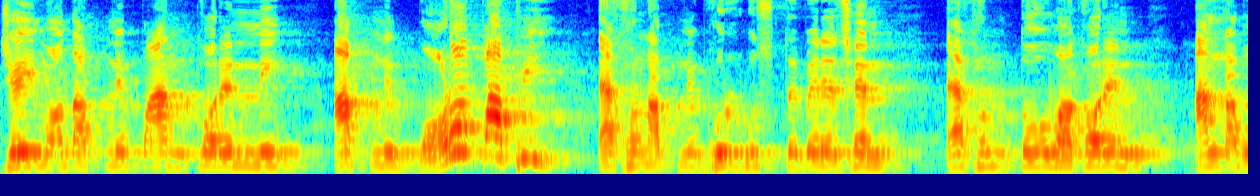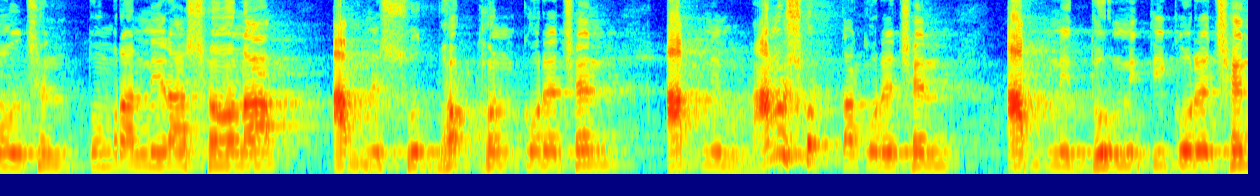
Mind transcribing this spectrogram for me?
যেই মদ আপনি পান করেননি। আপনি বড় পাপী। এখন আপনি ভুল বুঝতে পেরেছেন। এখন তৌবা করেন। আল্লাহ বলছেন, তোমরা নিরাশ হও না। আপনি সুদভক্ষণ করেছেন। আপনি মানুষ হত্যা করেছেন। আপনি দুর্নীতি করেছেন,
